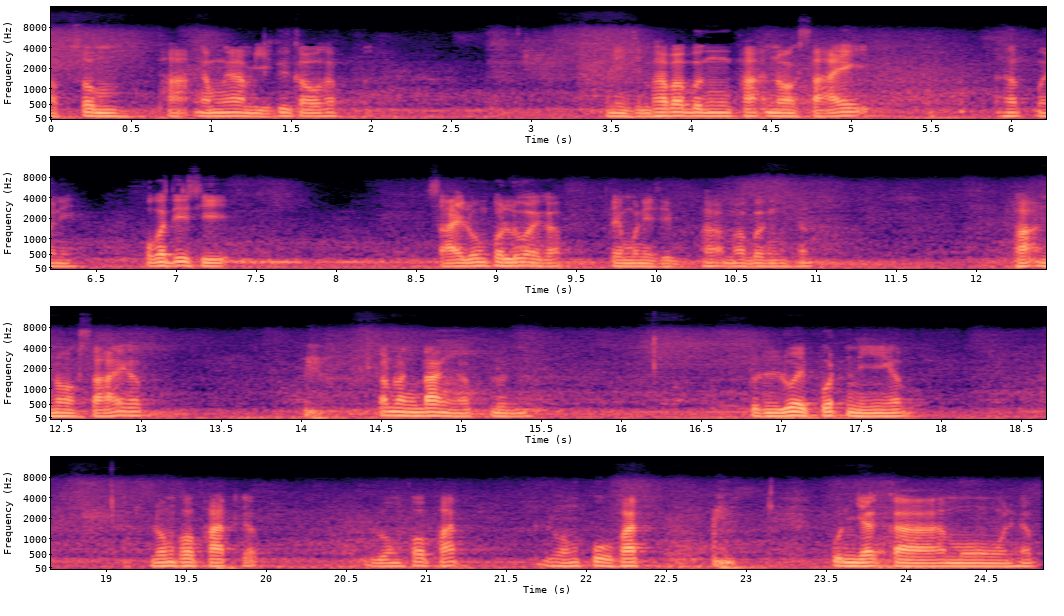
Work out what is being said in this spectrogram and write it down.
รับส้มพระงามๆอีกคือเก่าครับวันนี้สิพามาเบิงพระนอกสายครับมื่อนี้ปกติสิสายลวงพ่อรวยครับ แต่มื่อนี้สิพามาเบิงครับ พระนอกสายครับกำลังดังครับรุ่นรุ่นรวยปลดหนี้ครับหลวงพ่อพัดครับหลวงพ่อพัดหลวงปู่พัดปุญญากาโมนะครับ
